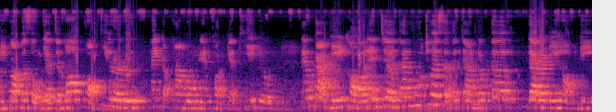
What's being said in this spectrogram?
มีความประสงค์อยากจะมอบของที่ระลึกให้กับทางโรงเรียนขอนแก่นที่ยนในโอกาสนี้ขอเรียนเชิญท่านผู้ช่วยศาสตราจารย์ ดร ดารณีหอมดี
